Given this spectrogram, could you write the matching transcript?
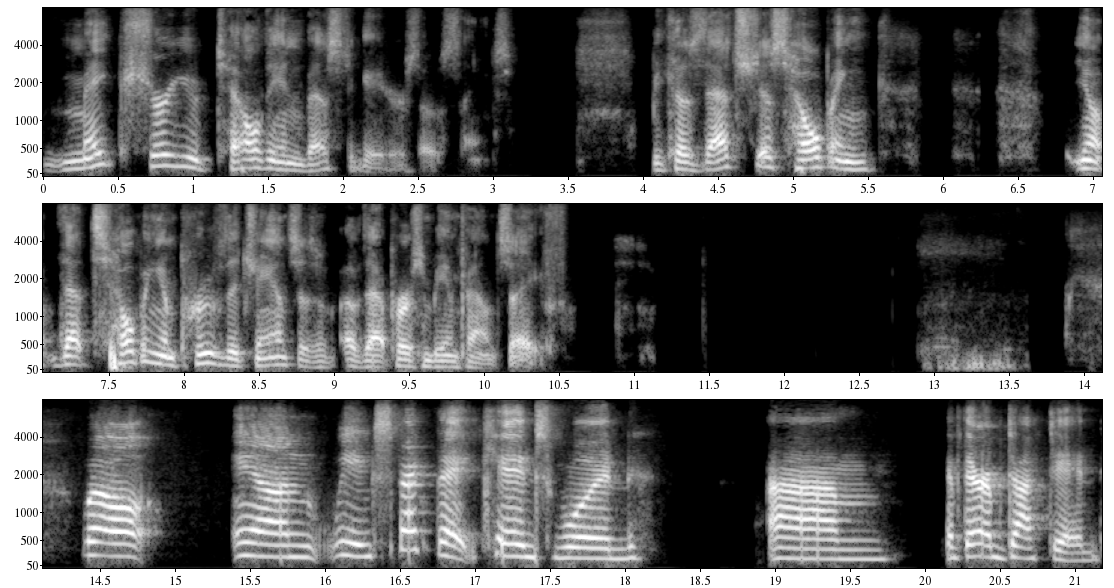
make sure you tell the investigators those things because that's just helping you know that's helping improve the chances of, of that person being found safe. Well, and we expect that kids would, um, if they're abducted,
